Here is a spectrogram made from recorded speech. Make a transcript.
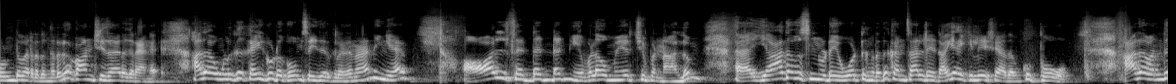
கொண்டு வர்றதுங்கிறத கான்சியஸாக இருக்கிறாங்க. அது அவங்களுக்கு கை கொடுக்கவும் செய்திருக்கிறது. அதனால் நீங்கள் ஆல் செட் அண்ட் டன் எவ்வளவு முயற்சி பண்ணாலும் யாதவ்ஸினுடைய ஓட்டுங்கிறது கன்சால்டேட் ஆகி அகிலேஷ் யாதவுக்கு போகும். அதை வந்து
